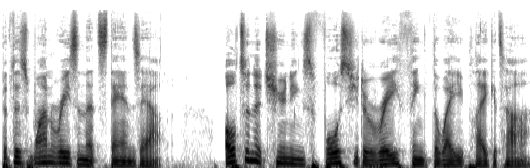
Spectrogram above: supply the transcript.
but there's one reason that stands out. Alternate tunings force you to rethink the way you play guitar.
